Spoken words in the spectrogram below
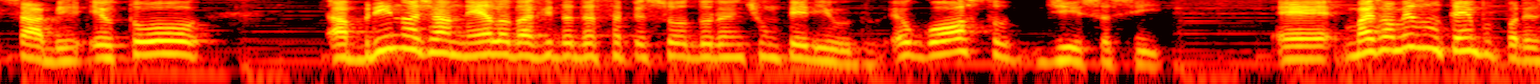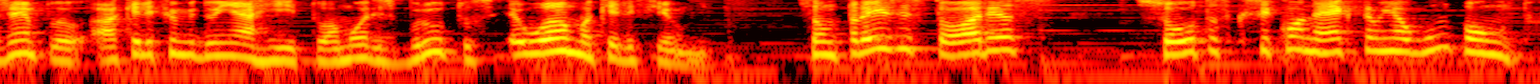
sabe? Eu tô abrindo a janela da vida dessa pessoa durante um período. Eu gosto disso, assim. É, mas ao mesmo tempo, por exemplo, aquele filme do Inharito, Amores Brutos, eu amo aquele filme. São três histórias soltas que se conectam em algum ponto,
